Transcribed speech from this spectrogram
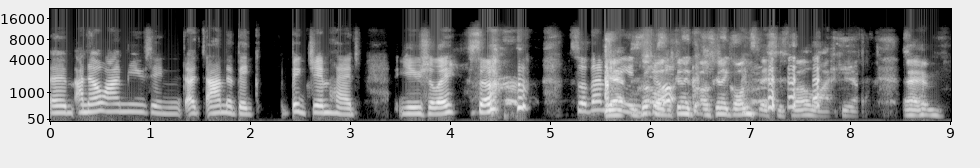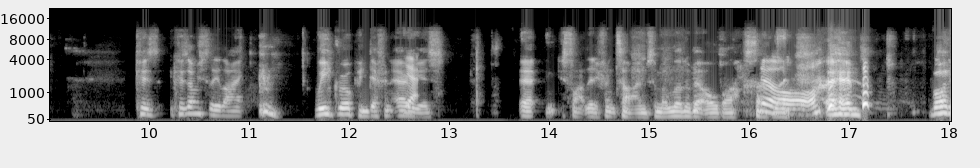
Um i know i'm using I, i'm a big big gym head usually so so then yeah, I was, go- I was shut- gonna I was gonna go on to this as well, like you know, um, because because obviously like we grew up in different Yeah. areas, at slightly different times. I'm a little bit older, sadly. no Um, but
